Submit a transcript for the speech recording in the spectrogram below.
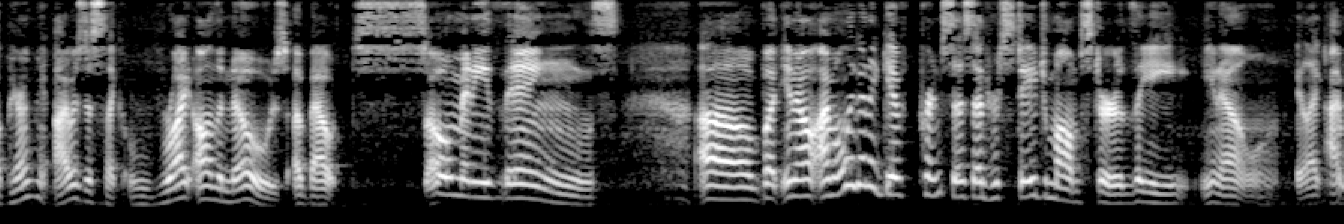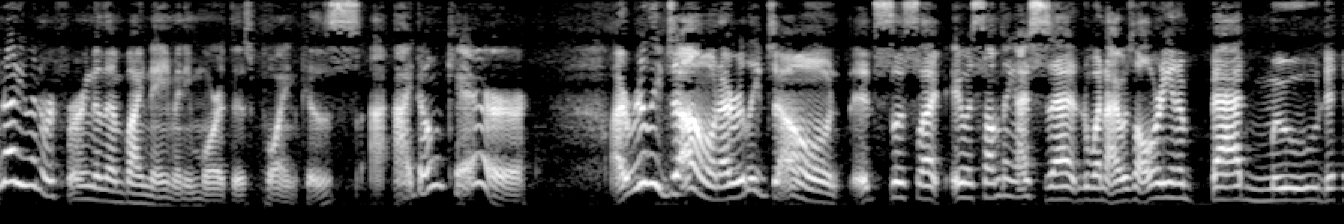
apparently I was just, like, right on the nose about so many things, uh, but, you know, I'm only to give Princess and her stage momster the, you know, like, I'm not even referring to them by name anymore at this point, because I, I don't care. I really don't. I really don't. It's just like, it was something I said when I was already in a bad mood,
